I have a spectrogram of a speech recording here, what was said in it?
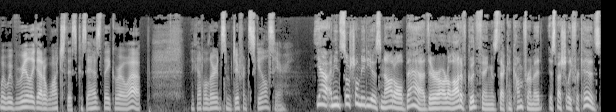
Well, we've really got to watch this because as they grow up, they got to learn some different skills here. Yeah, I mean, social media is not all bad. There are a lot of good things that can come from it, especially for kids.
